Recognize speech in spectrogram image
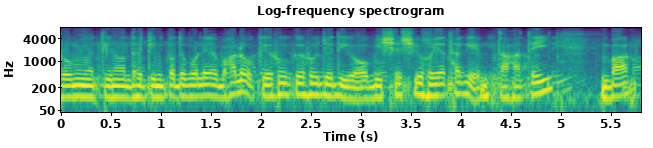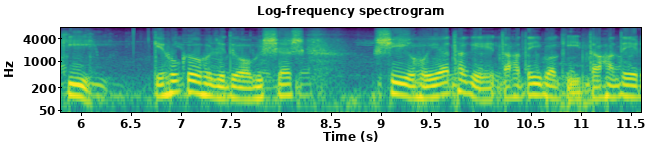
রোমিও তিন অধ্যায় তিন পদে বলে, ভালো, কেহ কেহ যদি অবিশ্বাসী হইয়া থাকে, তাহাতেই বা কি? কেহ কেহ যদি অবিশ্বাস সী হইয়া থাকে, তাহাতেই বা কি? তাহাদের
